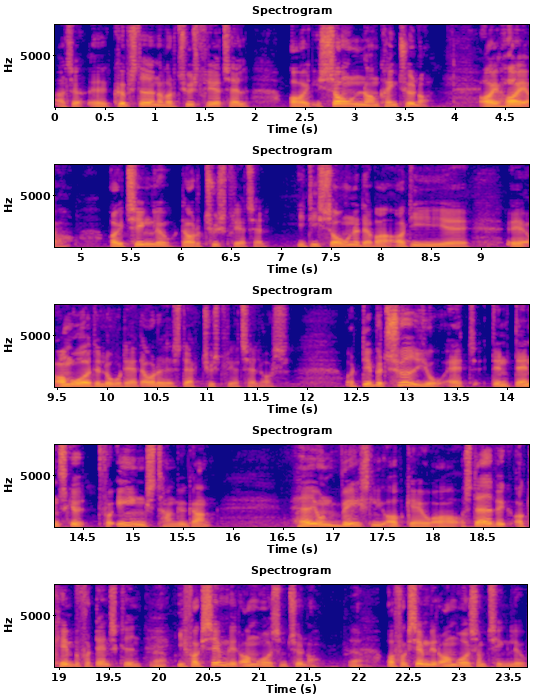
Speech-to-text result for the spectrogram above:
Altså øh, købstederne var det tysk flertal, og i sovnen omkring Tønder, og i Højer, og i Tinglev, der var det tysk flertal. I de sovne, der var, og de øh, øh, områder, der lå der, der var det stærkt tysk flertal også. Og det betød jo, at den danske foreningstankegang havde jo en væsentlig opgave og stadigvæk at kæmpe for danskheden ja. i for eksempel et område som Tønder, ja. og for eksempel et område som Tinglev.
